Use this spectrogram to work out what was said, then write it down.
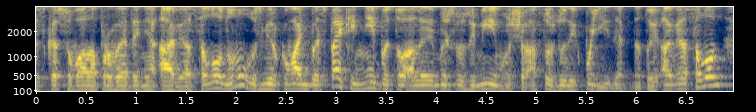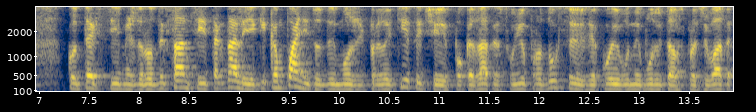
скасувала проведення авіасалону. Ну, з міркувань безпеки, нібито, але ми ж розуміємо, що а хто ж до них поїде на той авіасалон в контексті міжнародних санкцій і так далі. Які компанії туди можуть прилетіти чи показати свою продукцію, з якою вони будуть там спрацювати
